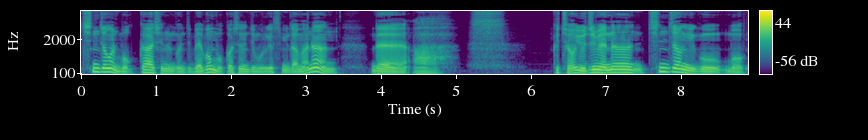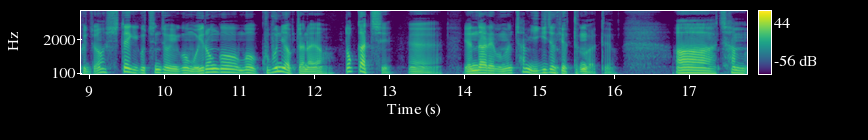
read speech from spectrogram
친정을 못 가시는 건지 매번 못 가시는지 모르겠습니다만은, 네, 아. 그쵸. 요즘에는 친정이고, 뭐, 그죠. 시댁이고, 친정이고, 뭐, 이런 거, 뭐, 구분이 없잖아요. 똑같이. 예. 옛날에 보면 참 이기적이었던 것 같아요. 아, 참,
